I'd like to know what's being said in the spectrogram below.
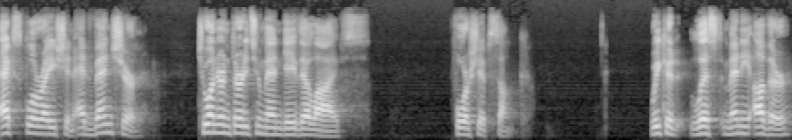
exploration, adventure, 232 men gave their lives. Four ships sunk. We could list many other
